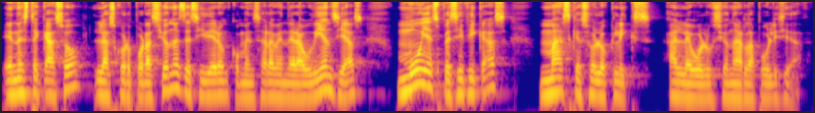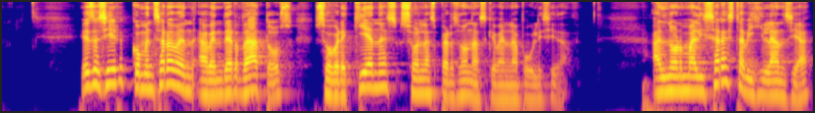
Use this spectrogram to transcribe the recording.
En este caso, las corporaciones decidieron comenzar a vender audiencias muy específicas más que solo clics al evolucionar la publicidad. Es decir, comenzaron a vender datos sobre quiénes son las personas que ven la publicidad. Al normalizar esta vigilancia,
